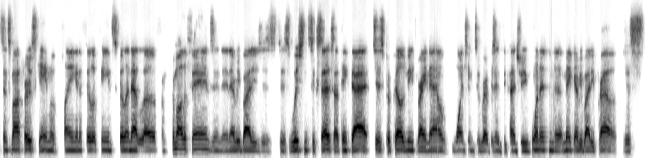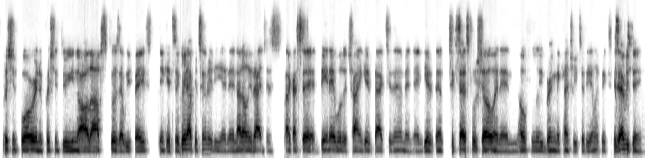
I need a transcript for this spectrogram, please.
since my first game of playing in the Philippines, feeling that love from, from all the fans and, and everybody just just wishing success. I think that just propelled me right now, wanting to represent the country, wanting to make everybody proud, just pushing forward and pushing through, you know, all the obstacles that we face. I think it's a great opportunity. And then not only that, just like I said, being able to try and give back to them and, and give them successful show and then hopefully bring the country to the Olympics is everything.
